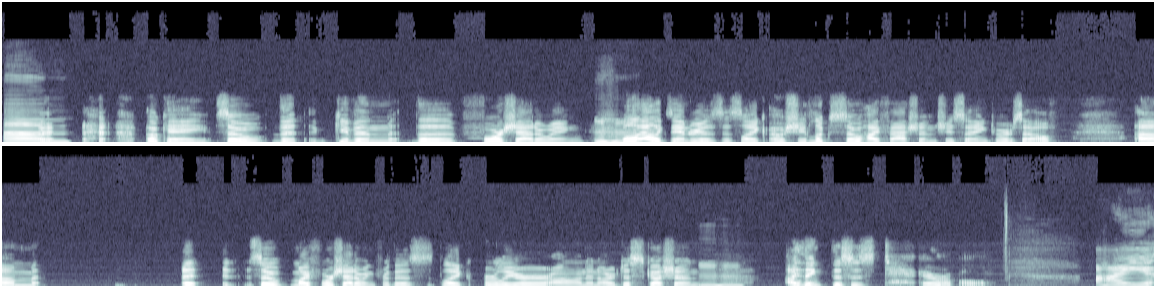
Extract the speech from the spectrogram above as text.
um okay, so the given the foreshadowing, mhm. well, Alexandria's is like, oh, she looks so high fashion. She's saying to herself. Um. So my foreshadowing for this, like earlier on in our discussion, Mhm. I think this is terrible. I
